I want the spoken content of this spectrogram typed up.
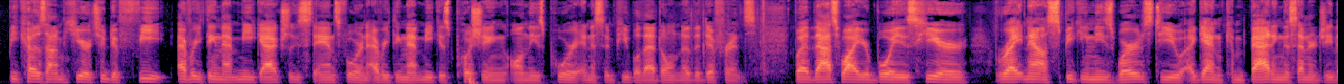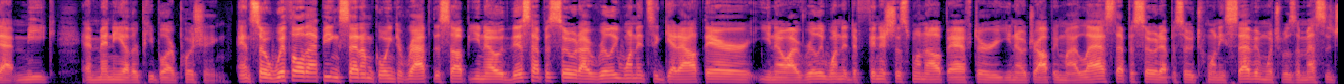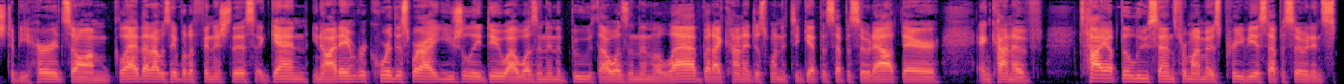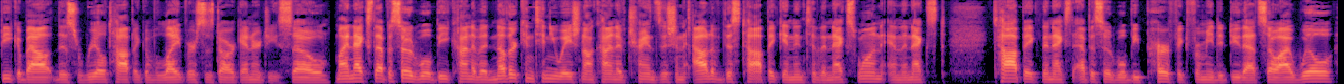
because I'm here to defeat everything that Meek actually stands for and everything that Meek is pushing on these poor innocent people that don't know the difference. But that's why your boy is here right now speaking these words to you, again, combating this energy that Meek and many other people are pushing. And so, with all that being said, I'm going to wrap this up. You know, this episode, I really wanted to get out there. You know, I really wanted to finish this one up after, you know, dropping my last episode, episode 27, which was a message to be heard. So, I'm glad that I was able to finish this. Again, you know, I didn't record this where I usually do. I wasn't in the booth, I wasn't in the lab, but I kind of just wanted to get this episode out there and kind of tie up the loose ends from my most previous episode and speak about this real topic of light versus dark energy. So, my next episode will be kind of another continuation. I'll kind of transition out of this topic and into the next one. And the next topic, the next episode will be perfect for me to do that. So, I will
